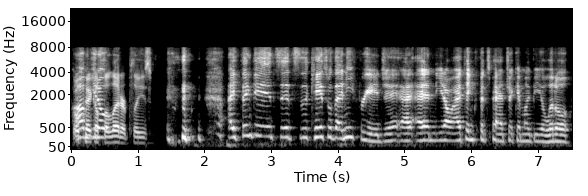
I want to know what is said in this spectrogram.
Go um, pick up know, the litter, please. I think it's it's the case with any free agent, and you know I think Fitzpatrick it might be a little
